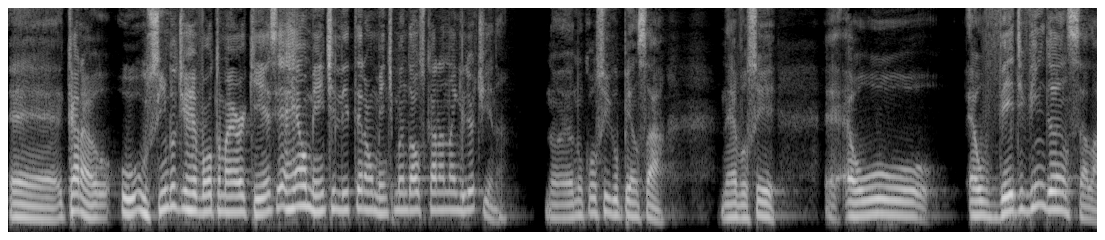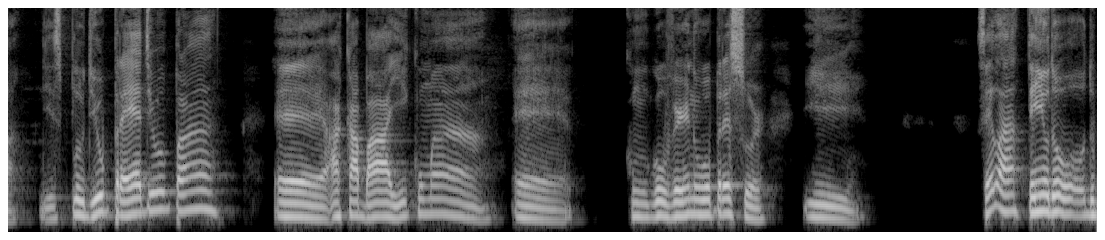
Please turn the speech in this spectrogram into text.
É, cara, o, o, símbolo de revolta maior que esse é realmente, literalmente, mandar os caras na guilhotina. Eu não consigo pensar. Né? Você é, é, o, é o V de vingança lá, de explodir o prédio para é, acabar aí com uma é, com um governo opressor. E sei lá, tem o do, do,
